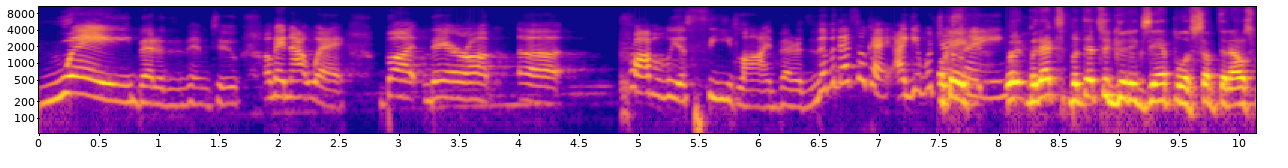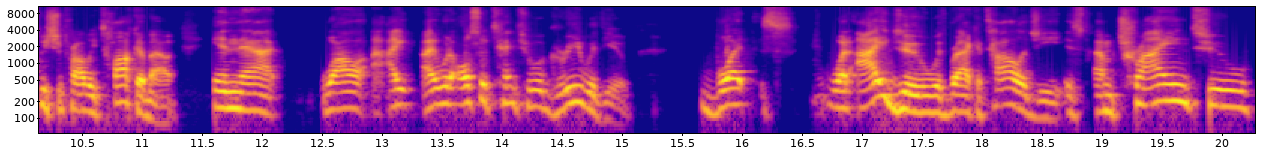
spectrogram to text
way better than them too. Okay, not way, but they're uh, uh probably a seed line better than them, but that's okay. I get what you're saying. But, but that's but that's a good example of something else we should probably talk about. In that, while I I would also tend to agree with you, what what I do with bracketology is I'm trying to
